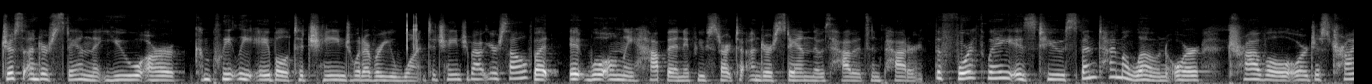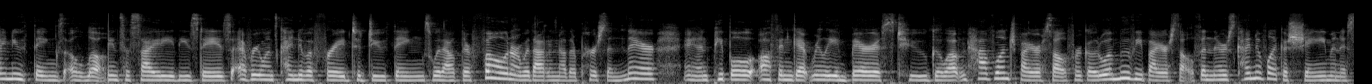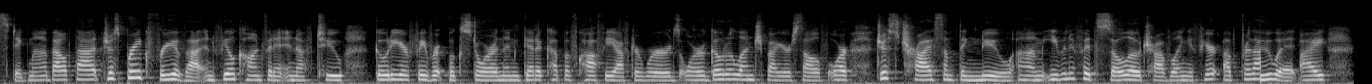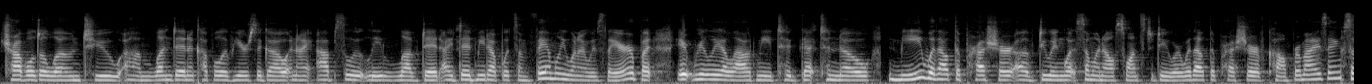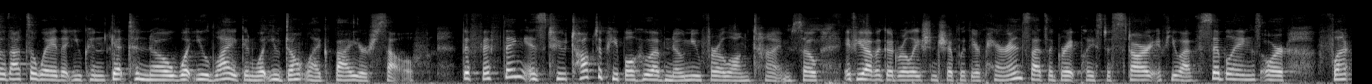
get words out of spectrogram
just understand that you are completely able to change whatever you want to change about yourself, but it will only happen if you start to understand those habits and patterns. The fourth way is to spend time alone or travel or just try new things alone. In society these days, everyone's kind of afraid to do things without their phone or without another person there, and people often get really embarrassed to go out and have lunch by yourself or go to a movie by yourself, and there's kind of like a shame and a stigma about that. Just break free of that and feel confident enough to go to your favorite bookstore and then get a cup of coffee afterwards or go to lunch by yourself or just try something new. Um, even if it's solo traveling, if you're up for that, do it. I traveled alone to um, London a couple of years ago and I absolutely loved it. I did meet up with some family when I was there, but it really allowed me to get to know me without the pressure of doing what someone else wants to do or without the pressure of compromising. So that's a way that you can get to know what you like and what you don't like by yourself. The fifth thing is to talk to people who have known you for a long time. So if you have a good relationship with your parents, that's a great place to start. If you have siblings or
